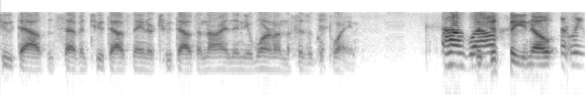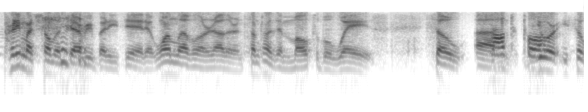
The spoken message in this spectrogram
2007, 2008, or 2009, then you weren't on the physical plane. Uh, well, so just so you know, pretty much almost everybody did at one level or another, and sometimes in multiple ways. So um, Multiple. You're, so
